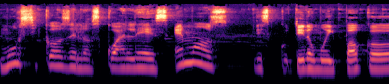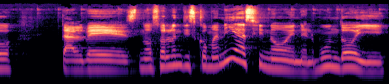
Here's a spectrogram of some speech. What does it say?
músicos de los cuales hemos discutido muy poco, tal vez no solo en Discomanía, sino en el mundo y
